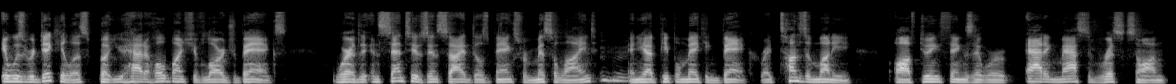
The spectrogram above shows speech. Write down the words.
It was ridiculous, but you had a whole bunch of large banks where the incentives inside those banks were misaligned mm-hmm. and you had people making bank, right? Tons of money off doing things that were adding massive risks on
